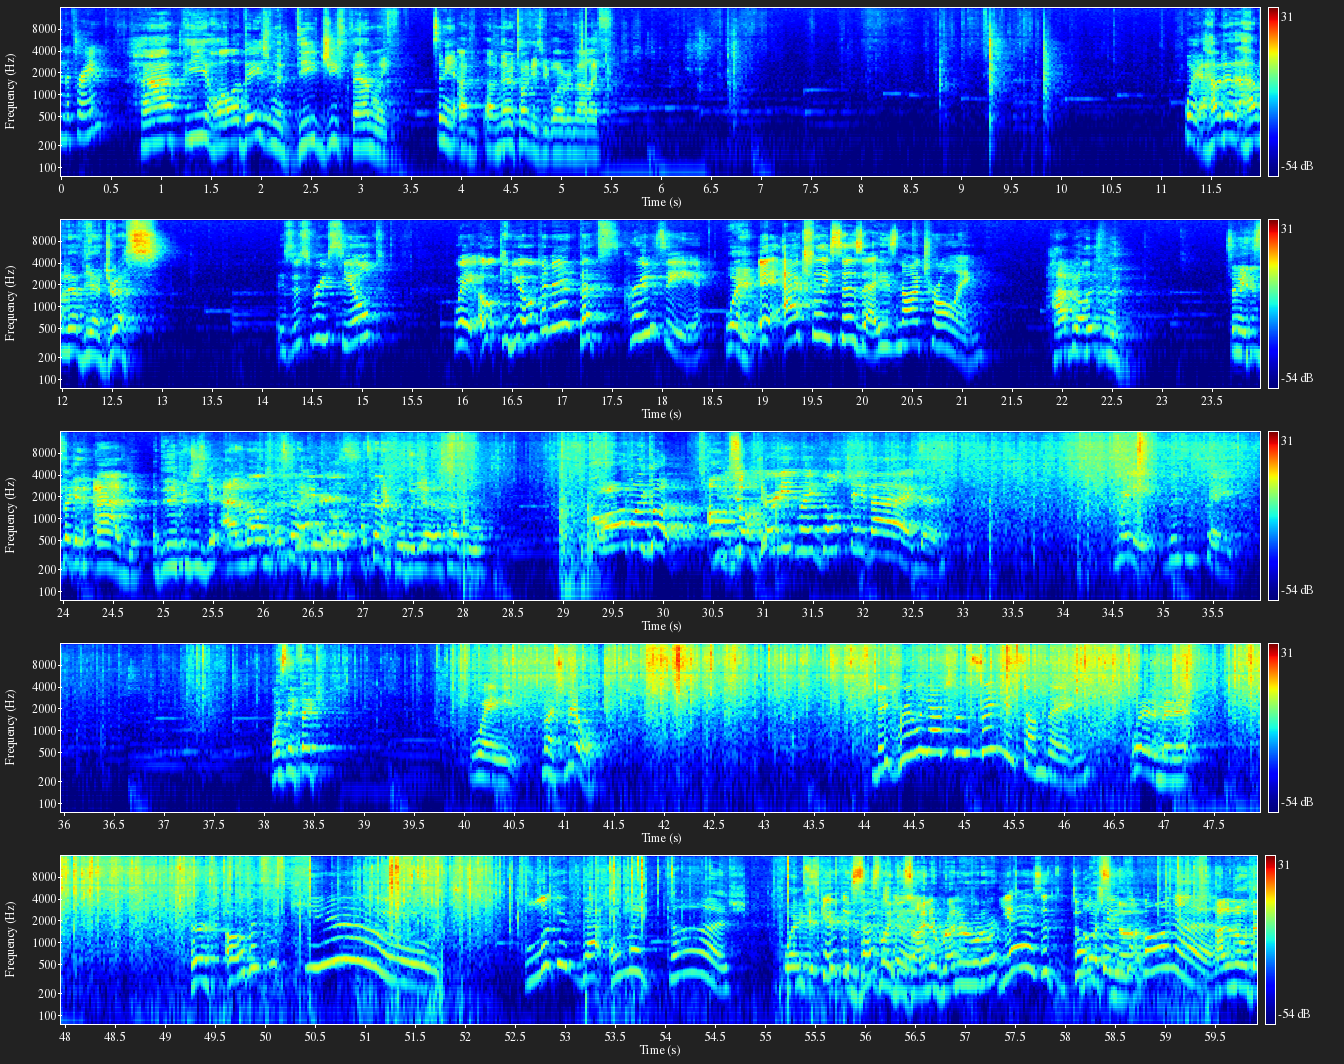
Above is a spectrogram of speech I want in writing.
in the frame? Happy holidays from the DG family. Sammy, I've, I've never talked to these people ever in my life. Wait, how did how did I have the address? Is this resealed? Wait, oh, can you open it? That's crazy. Wait, It actually says that. He's not trolling. happy holidays from the. Sammy, this is like an ad. Did we just get added on? That's kind of cool though. That's kind of cool though. Yeah, that's kind of cool. My Dolce bag. Wait, this is fake. Why is thing fake? Wait, No, it's real. they really actually sent you something. Wait a minute. Huh? Oh, this is cute. Look at that. Oh my gosh. Wait, I'm is, scared to is this like it. designer brand or whatever? Yes, it's No, Dolce it's not. Gabbana. I don't know what that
